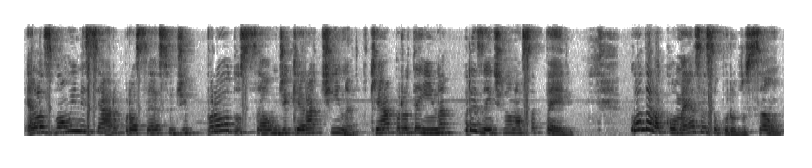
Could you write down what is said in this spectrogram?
elas vão iniciar o processo de produção de queratina, que é a proteína presente na nossa pele. Quando ela começa essa produção,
